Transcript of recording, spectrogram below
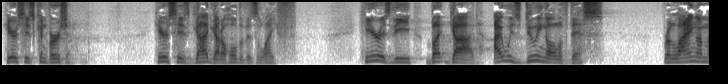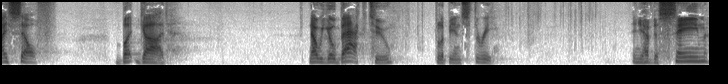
here's his conversion. Here's his God got a hold of his life. Here is the but God. I was doing all of this, relying on myself, but God. Now we go back to Philippians 3. And you have the same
